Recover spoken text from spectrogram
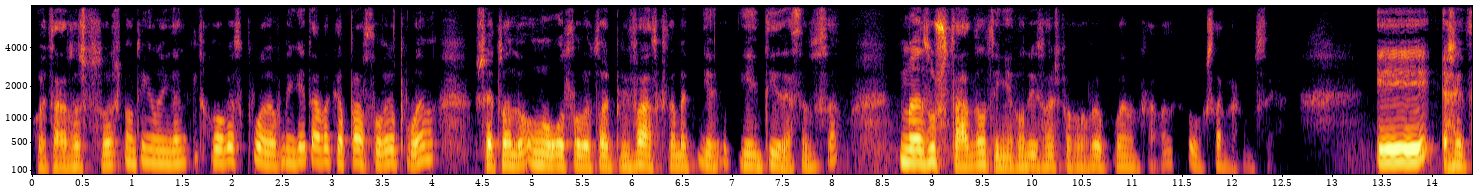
coitadas das pessoas que não tinham ninguém que resolvesse o problema. Ninguém estava capaz de resolver o problema, excetuando um ou outro laboratório privado que também tinha, tinha tido essa noção, mas o Estado não tinha condições para resolver o problema que estava, o que estava a acontecer. E a gente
